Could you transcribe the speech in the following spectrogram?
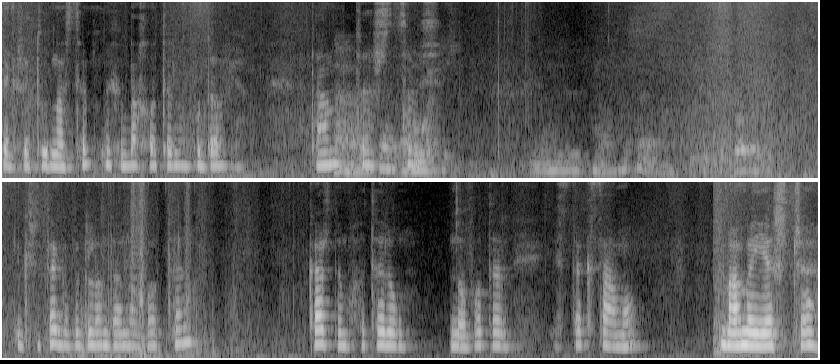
Także tu następny chyba hotel w budowie. Tam też coś. Także tak wygląda Nowotel. W każdym hotelu Nowotel jest tak samo. Mamy jeszcze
